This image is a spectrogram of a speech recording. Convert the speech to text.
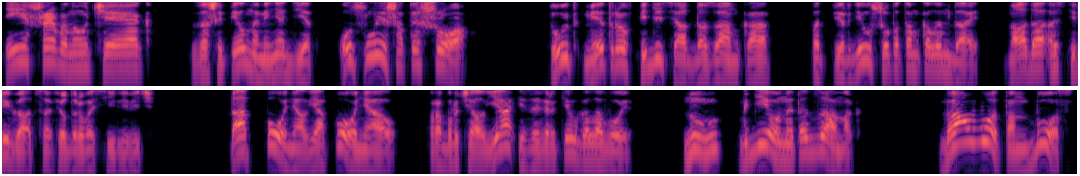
«Тише, внучек!» – зашипел на меня дед. «Услышь, а ты шо?» «Тут метров пятьдесят до замка», – подтвердил шепотом Колымдай. «Надо остерегаться, Федор Васильевич». «Да понял я, понял», – пробурчал я и завертел головой. «Ну, где он, этот замок?» «Да вот он, босс!»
